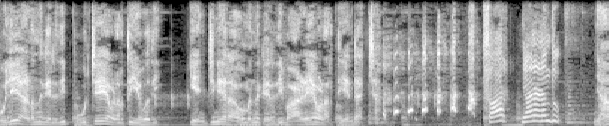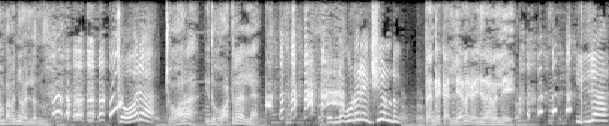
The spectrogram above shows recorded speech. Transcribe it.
പുലിയാണെന്ന് കരുതി പൂച്ചയെ വളർത്തി യുവതി. എഞ്ചിനീയർ ആവുമെന്ന് കരുതി വാഴയെ വളർത്തി എന്റെ അച്ഛൻ. സാർ ഞാൻ അനന്തു. ഞാൻ പറഞ്ഞു അല്ലെന്ന്. ചോര. ചോറ? ഇത് ഹോട്ടലല്ല എന്റെ കൂടെ രക്ഷയുണ്ട്. തന്റെ കല്യാണം കഴിഞ്ഞതാണല്ലേ? ഇല്ല.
